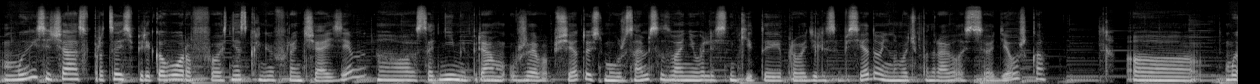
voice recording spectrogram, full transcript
Мы сейчас в процессе переговоров э, с несколькими франчайзи, э, с одними прям уже вообще, то есть мы уже сами созванивались с Никитой и проводили собеседование, нам очень понравилась э, девушка. Мы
